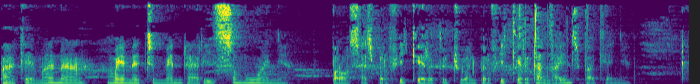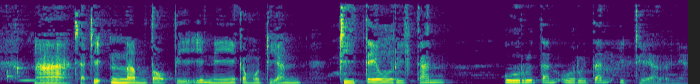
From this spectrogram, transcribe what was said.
bagaimana manajemen dari semuanya. Proses berpikir, tujuan berpikir, dan lain sebagainya. Nah, jadi enam topi ini kemudian diteorikan urutan-urutan idealnya.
